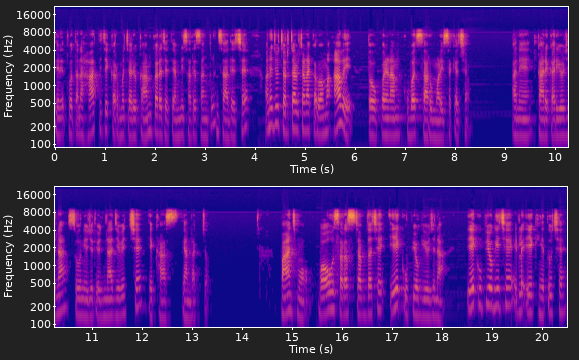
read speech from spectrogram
તેને પોતાના હાથ નીચે કર્મચારીઓ કામ કરે છે, તેમની સાથે સંકલન સાધે છે અને જો ચર્ચા વિચારણા કરવામાં આવે, તો પરિણામ ખૂબ જ સારું મળી શકે છે. અને કાર્યકારી યોજના, સુનિયોજિત યોજના જેવી જ છે, એ ખાસ ધ્યાન રાખજો. પાંચમો, બહુ સરસ શબ્દ છે, એક ઉપયોગી યોજના. એક ઉપયોગી છે એટલે એક હેતુ છે.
